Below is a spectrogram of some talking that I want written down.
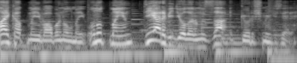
like atmayı ve abone olmayı unutmayın. Diğer videolarımızda görüşmek üzere.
